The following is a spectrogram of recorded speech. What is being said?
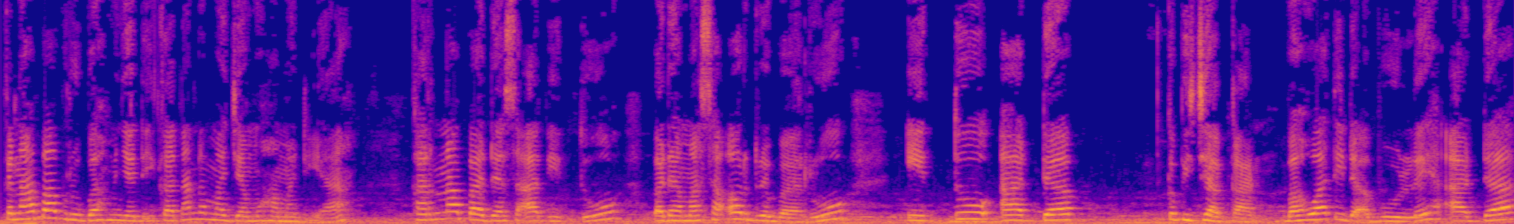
Kenapa berubah menjadi Ikatan Remaja Muhammadiyah? Karena pada saat itu, pada masa Orde Baru, itu ada kebijakan bahwa tidak boleh ada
